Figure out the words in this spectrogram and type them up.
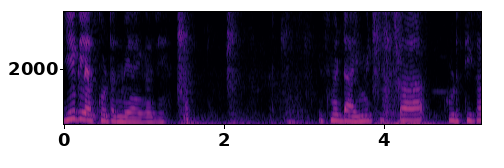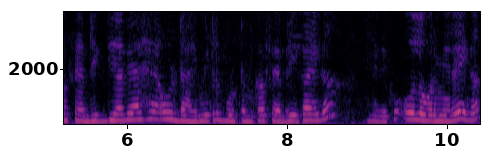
ये ग्लास कॉटन में आएगा जी। इसमें ढाई मीटर का, कुर्ती का फैब्रिक दिया गया है और ढाई मीटर बॉटम का फैब्रिक आएगा। ये देखो ऑल ओवर में रहेगा।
